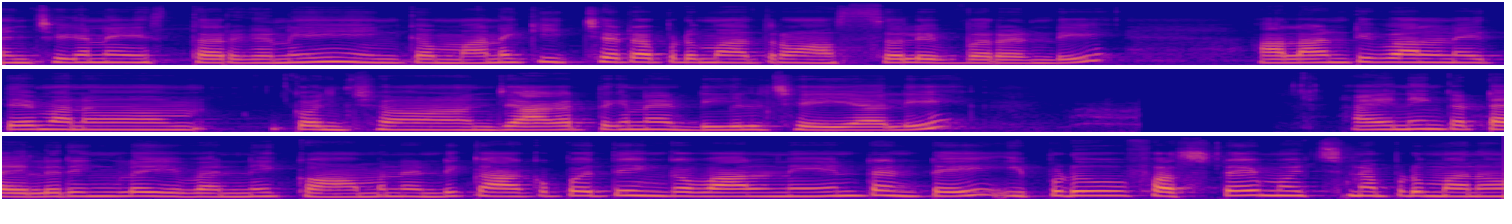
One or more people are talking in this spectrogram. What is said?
మంచిగానే ఇస్తారు కానీ ఇంకా మనకి ఇచ్చేటప్పుడు మాత్రం అస్సలు ఇవ్వరండి. అలాంటి వాళ్ళని అయితే మనం కొంచెం జాగ్రత్తగానే డీల్ చేయాలి. అయినా ఇంకా టైలరింగ్లో ఇవన్నీ కామన్ అండి. కాకపోతే ఇంకా వాళ్ళని ఏంటంటే ఇప్పుడు ఫస్ట్ టైం వచ్చినప్పుడు మనం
